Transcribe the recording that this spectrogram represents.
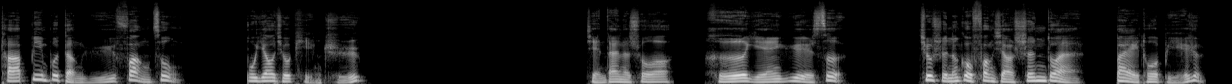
它并不等于放纵，不要求品质。简单的说，和颜悦色，就是能够放下身段。拜托别人。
